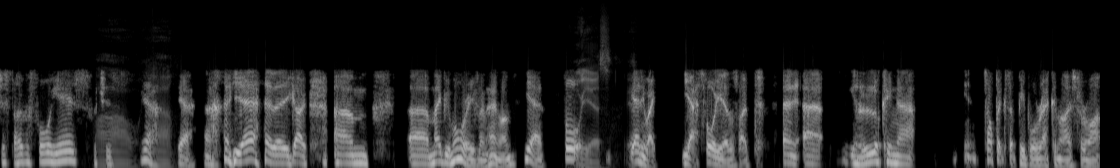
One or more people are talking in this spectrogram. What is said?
just over four years, which wow, is, yeah, yeah, yeah, yeah, there you go. Um, uh, maybe more even, hang on. Yeah, four, four years. Yeah. Anyway, yes, four years or so. And, uh, you know, looking at topics that people recognise from our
